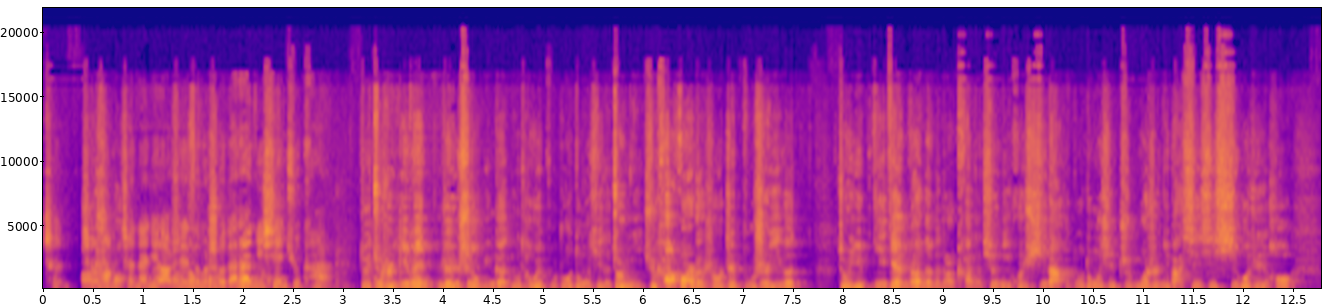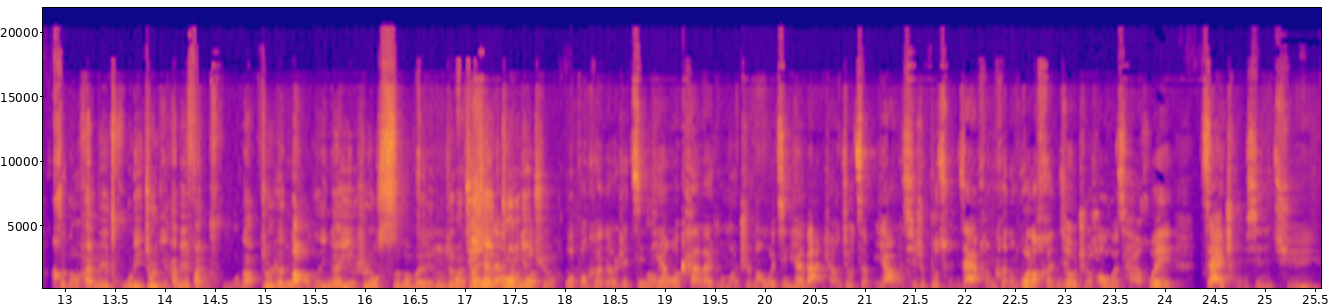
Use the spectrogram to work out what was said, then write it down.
陈陈老陈丹青老师也这么说的。他说你先去看。对，就是因为人是有敏感度，他会捕捉东西的。就是你去看画的时候，这不是一个，就一一电杆子在那儿看的。其实你会吸纳很多东西，只不过是你把信息吸过去以后，可能还没处理，就是你还没反刍呢。就人脑子应该也是有四个胃的，对吧？就先装进去了。我不可能是今天我看完《如梦之梦》，我今天晚上就怎么样了？其实不存在，很可能过了很久之后，我才会再重新去。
